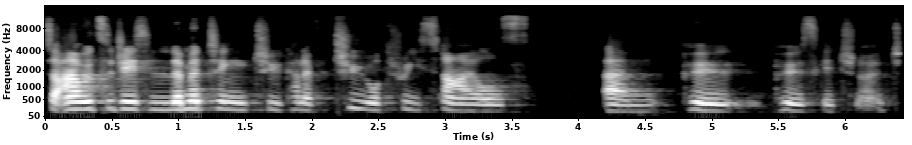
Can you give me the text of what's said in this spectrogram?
So I would suggest limiting to kind of two or three styles um, per, per sketch note.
